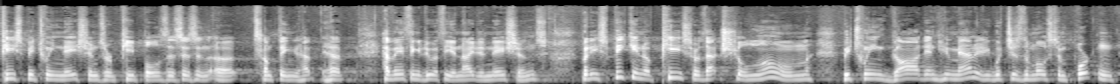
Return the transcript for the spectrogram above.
peace between nations or peoples. This isn't uh, something have, have, have anything to do with the United Nations. But he's speaking of peace or that shalom between God and humanity, which is the most important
